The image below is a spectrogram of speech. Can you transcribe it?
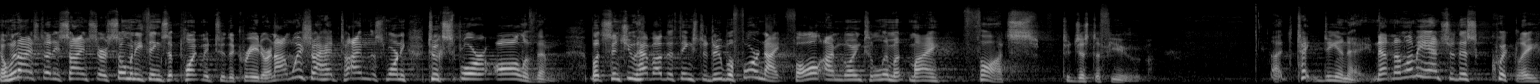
Now, when I study science, there are so many things that point me to the Creator, and I wish I had time this morning to explore all of them. But since you have other things to do before nightfall, I'm going to limit my thoughts to just a few. Uh, take DNA. Now, now, let me answer this quickly.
